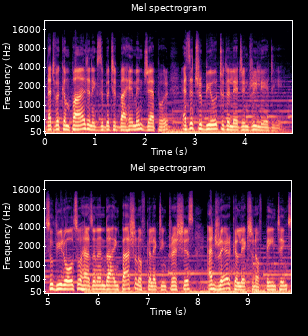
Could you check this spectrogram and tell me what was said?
that were compiled and exhibited by him in Jaipur as a tribute to the legendary lady. Sudhir also has an undying passion of collecting precious and rare collection of paintings,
